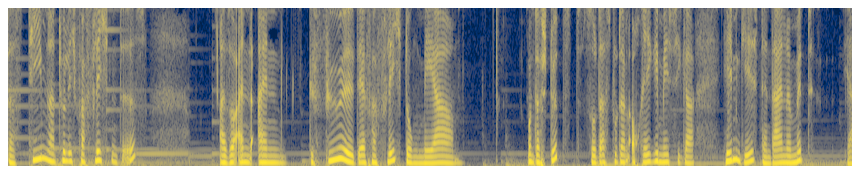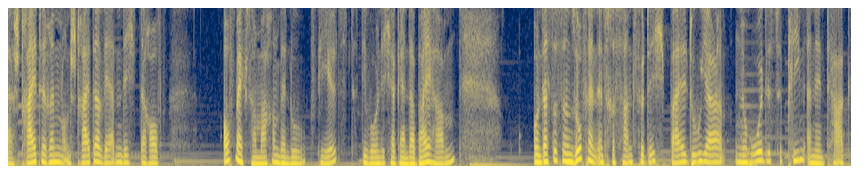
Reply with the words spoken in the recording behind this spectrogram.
das Team natürlich verpflichtend ist. Also ein, ein Gefühl der Verpflichtung mehr unterstützt, sodass du dann auch regelmäßiger hingehst, denn deine Mitstreiterinnen ja, und Streiter werden dich darauf aufmerksam machen, wenn du fehlst. Die wollen dich ja gern dabei haben. Und das ist insofern interessant für dich, weil du ja eine hohe Disziplin an den Tag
